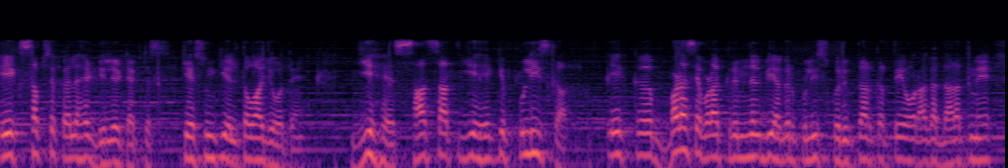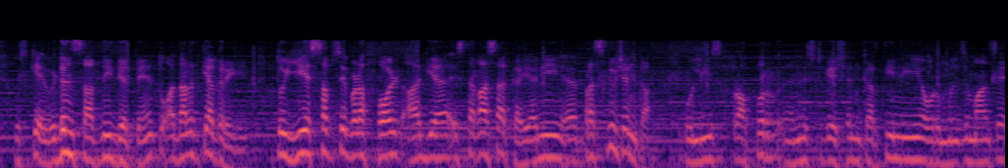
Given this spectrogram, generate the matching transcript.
एक सबसे पहले है डिले टैक्टिस केसों की अल्तवा जो होते हैं। ये है साथ साथ ये है कि पुलिस का एक बड़ा से बड़ा क्रिमिनल भी अगर पुलिस को गिरफ़्तार करते हैं और अगर अदालत में उसके एविडेंस साथ नहीं देते हैं तो अदालत क्या करेगी? तो ये सबसे बड़ा फॉल्ट आ गया इस्तगासा का, यानी प्रोसिक्यूशन का। पुलिस प्रॉपर इन्वेस्टिगेशन करती नहीं है और मुलजमान से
